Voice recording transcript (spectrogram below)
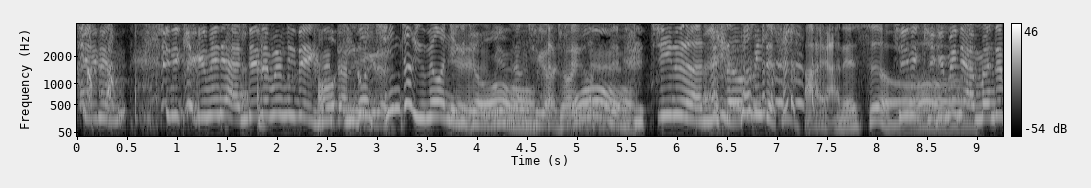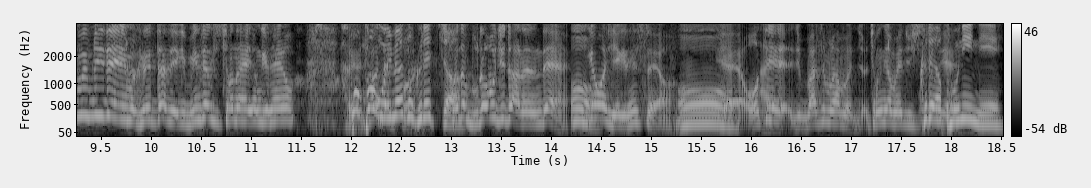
쟤는 쟤는 개그맨이 안 되는 맵니다. 어, 그랬다는 이건 얘기를. 진짜 유명한 예, 얘기죠. 민상 씨가 저한테 지는 안 된다옵니다. 아안 했어요. 쟤는 개그맨이 안 만듭니다. 이러면 그랬다는 얘기. 민상 씨 전화 연결해요? 펑펑 저한테 울면서 뭐- 그랬죠. 저는 물어보지도 않았는데 허경환 씨 얘기를 했어요. 예, 어떻게 말씀을 한번 정리 한번 해주시죠. 그래요, 예. 본인이.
